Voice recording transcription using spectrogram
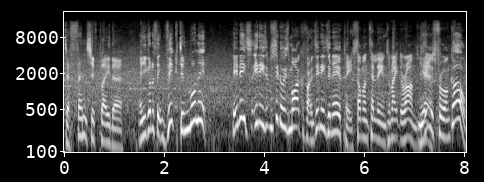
defensive play there. And you've got to think Vic didn't want it. He needs, he needs, we've seen all his microphones. He needs an earpiece. Someone telling him to make the runs. 'cause Yeah. He was through on goal.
